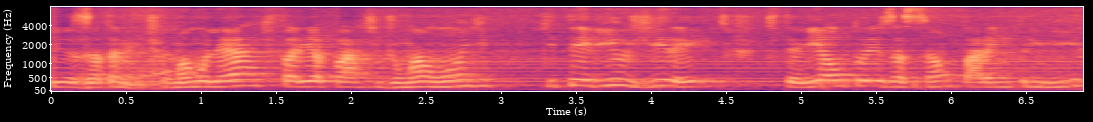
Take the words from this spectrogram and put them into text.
Exatamente. Uma mulher que faria parte de uma ONG que teria os direitos, que teria autorização para imprimir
